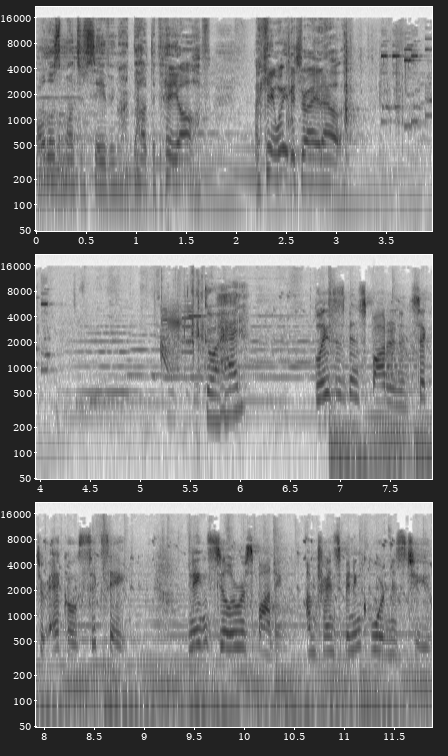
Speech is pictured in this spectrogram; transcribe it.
All those months of saving are about to pay off. I can't wait to try it out. Go ahead. Blaze has been spotted in Sector Echo 6-8. Nate and Steel are responding. I'm transmitting coordinates to you.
